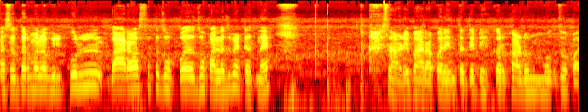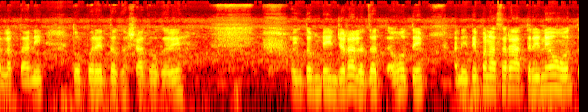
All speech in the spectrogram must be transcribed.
असं तर मला बिलकुल बारा वाजता तर झोप झोपायलाच भेटत नाही. साडेबारापर्यंत ते ढेकर काढून मग झोपायला लागतं आणि तोपर्यंत घशात वगैरे एकदम डेंजर आलं जात होते. आणि ते पण असं रात्री नाही होत.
